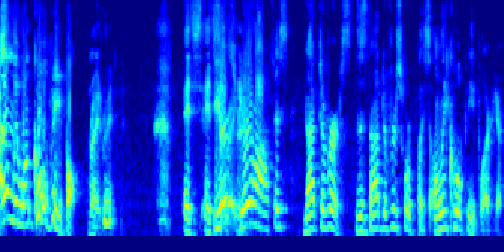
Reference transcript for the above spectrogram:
I only want cool people. Right. Right. It's it's Your your office not diverse. This is not a diverse workplace. Only cool people are here.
